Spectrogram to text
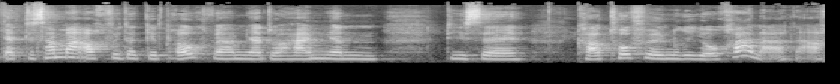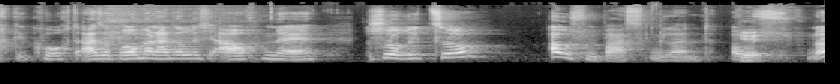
Ja, das haben wir auch wieder gebraucht. Wir haben ja daheim ja diese Kartoffeln Riojana nachgekocht. Also brauchen wir natürlich auch eine Chorizo aus dem Baskenland. Aus, Ge- ne?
